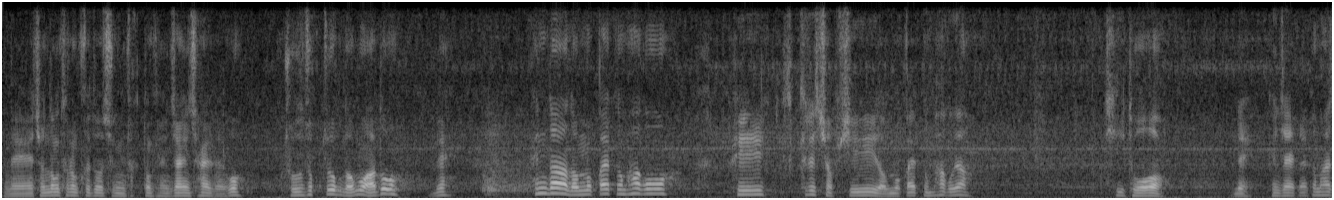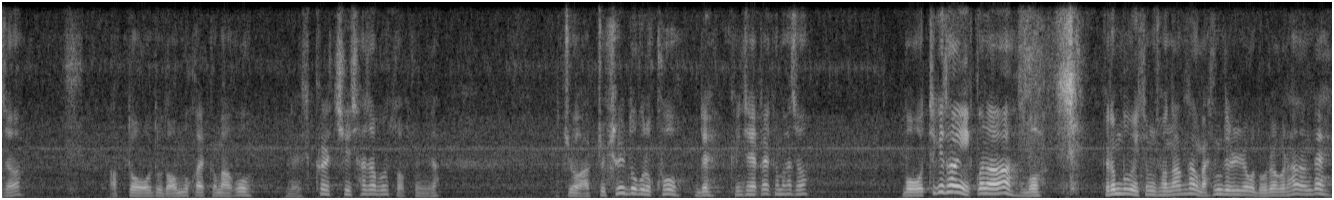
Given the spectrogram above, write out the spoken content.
네, 전동 트렁크도 지금 작동 굉장히 잘 되고 조수석 쪽 넘어와도 네, 펜다 너무 깔끔하고 휠 스크래치 없이 너무 깔끔하고요. 뒤 도어 네, 굉장히 깔끔하죠. 앞도어도 너무 깔끔하고 네, 스크래치 찾아볼 수 없습니다. 이쪽 앞쪽 휠도 그렇고 네, 굉장히 깔끔하죠. 뭐 특이사항이 있거나 뭐 그런 부분 있으면 저는 항상 말씀드리려고 노력을 하는데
